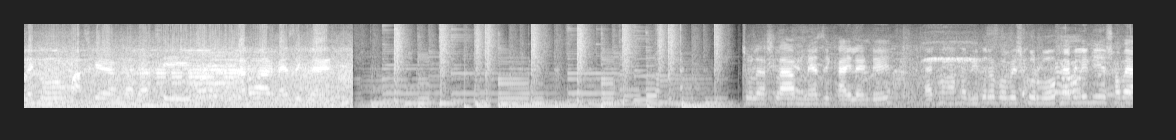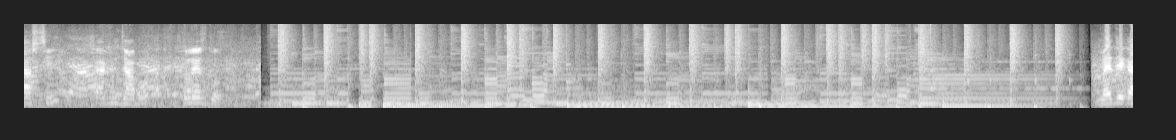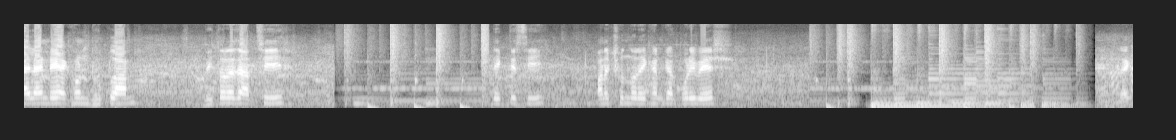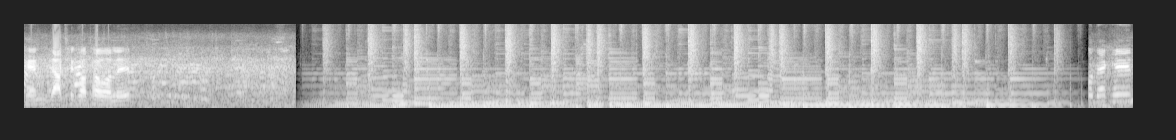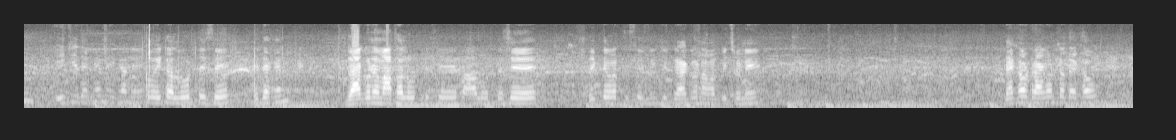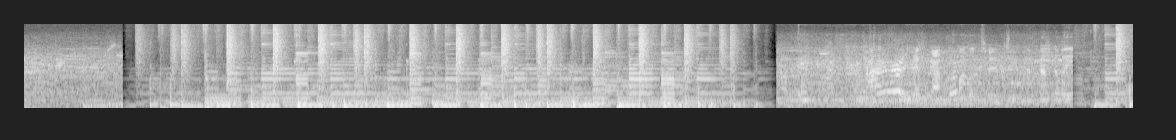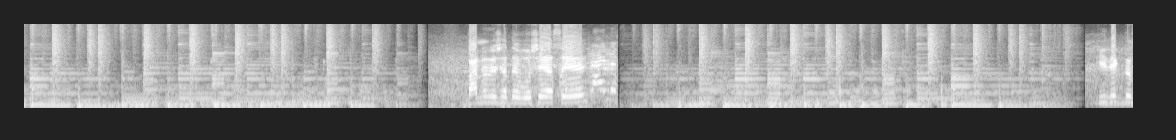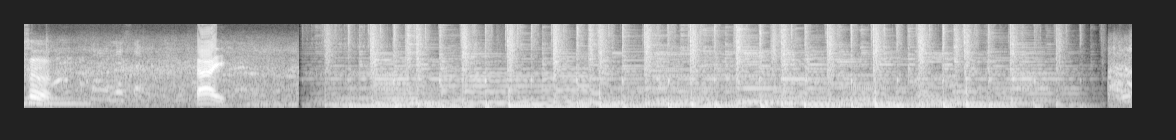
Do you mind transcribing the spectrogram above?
আলাইকুম, আজকে আমরা যাচ্ছি আনোয়ার ম্যাজিক ল্যান্ড। চলে আসলাম ম্যাজিক আইল্যান্ডে। এখন আমরা ভিতরে প্রবেশ করব। ফ্যামিলি নিয়ে সবাই আসছি। এখন যাব। তো লেটস গো ম্যাজিক আইল্যান্ডে এখন ঢুকলাম। ভিতরে যাচ্ছি। দেখতেছি অনেক সুন্দর এখানকার পরিবেশ। দেখেন গাছে কথা বলে। দেখেন, এই যে দেখেন এখানে, তো এটা লড়তেছে। দেখেন ড্রাগনের মাথা লড়তেছে পা লড়তেছে দেখতে পাচ্ছে নিজে ড্রাগন আমার পিছনে। দেখাও ড্রাগনটা দেখাও। বানরের সাথে বসে আছে। কি দেখতেছো? তাই?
